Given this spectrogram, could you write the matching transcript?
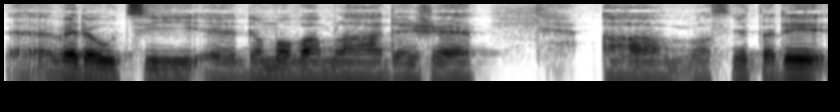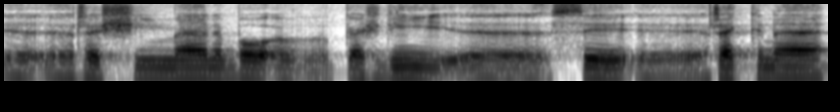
eh, vedoucí eh, domova mládeže, a vlastně tady eh, řešíme, nebo eh, každý eh, si řekne,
